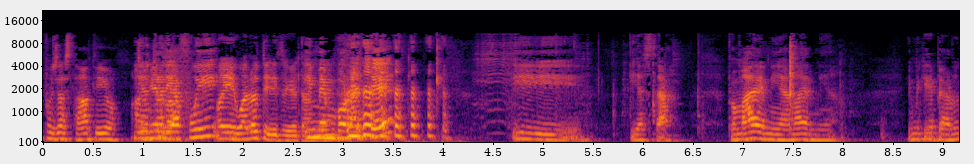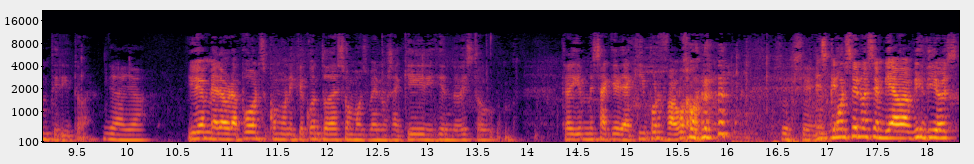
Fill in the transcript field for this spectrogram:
Pues ya está, tío. A Y mí otro día fui Oye, igual lo utilizo yo y también. me emborraché y, y ya está. Pero madre mía, madre mía. Yo me quiere pegar un tirito. ¿eh? Ya, ya. Yo llamé a Laura Pons, comuniqué con todas Somos Venus aquí diciendo esto. Que alguien me saque de aquí, por favor. Sí, sí. Es que Monse nos enviaba vídeos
